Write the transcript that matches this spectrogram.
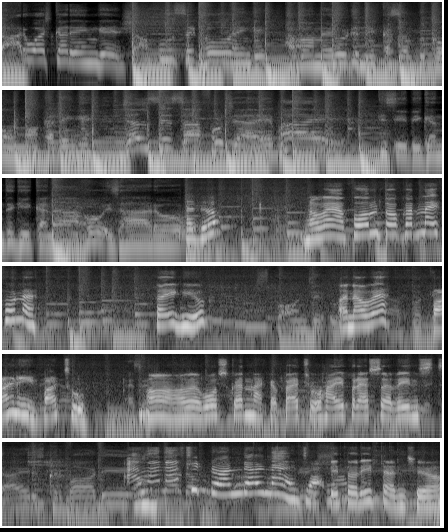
कार वॉश करेंगे शैम्पू से धोएंगे हवा में उड़ने का सबको मौका देंगे जल से साफ हो जाए भाई किसी भी गंदगी का ना हो इजहार हो હવે આ ફોર્મ તો કરી નાખ્યું ને થઈ ગયું स्पॉन्ज અને હવે પાણી પાછું હા હવે વોશ કરી નાખે પાછું હાઈ પ્રેશર રિન્સ बॉडी આમાં નાખી ડંડર ના જાય એ તો રિટર્ન છે હા.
